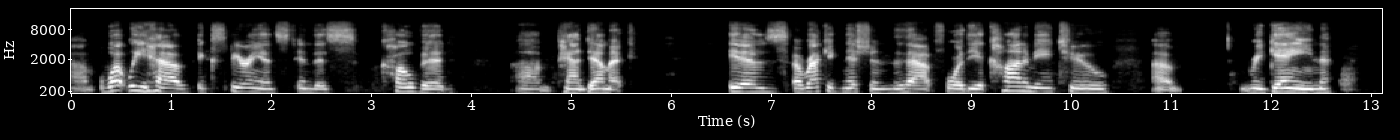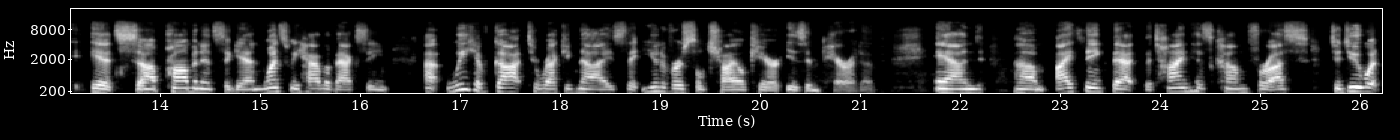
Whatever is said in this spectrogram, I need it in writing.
um, what we have experienced in this COVID um, pandemic is a recognition that for the economy to um, regain its uh, prominence again, once we have a vaccine, uh, we have got to recognize that universal childcare is imperative. And um, I think that the time has come for us to do what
